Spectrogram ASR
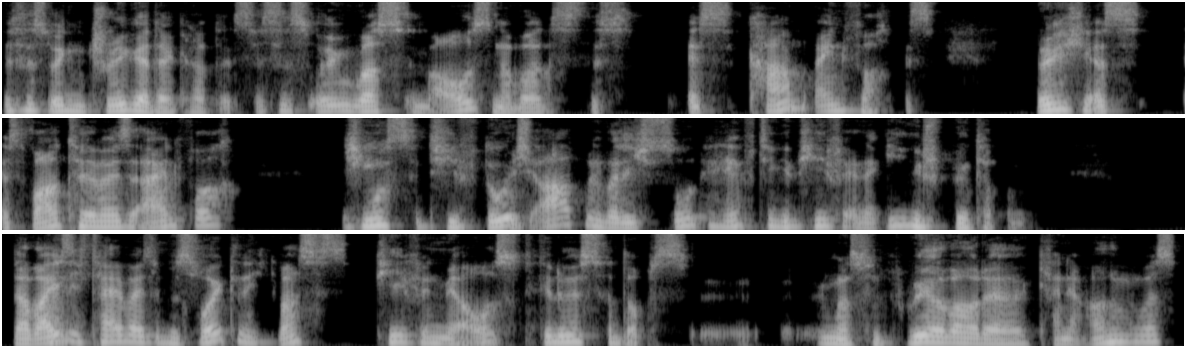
ist es irgendein Trigger, der gerade ist? Ist es irgendwas im Außen? Aber das, das, es kam einfach. Es, wirklich, es, es war teilweise einfach ich musste tief durchatmen, weil ich so eine heftige, tiefe Energie gespürt habe. Da weiß ich teilweise bis heute nicht, was tief in mir ausgelöst hat, ob es äh, irgendwas von früher war oder keine Ahnung was.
